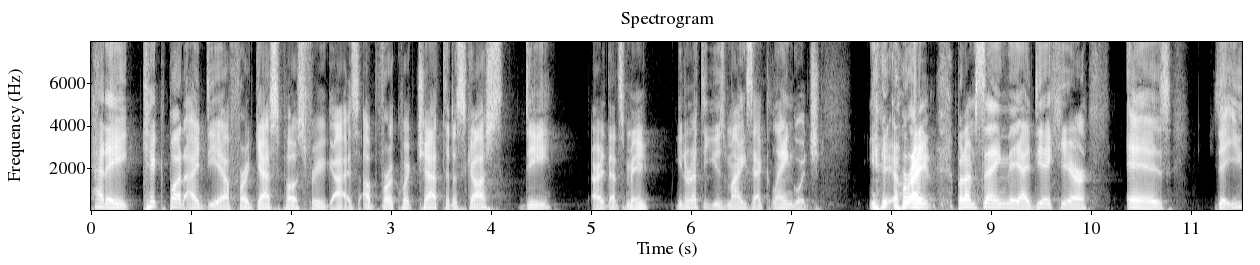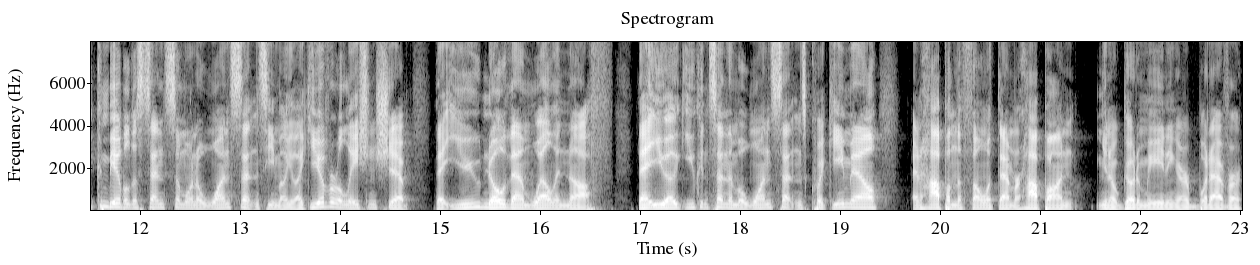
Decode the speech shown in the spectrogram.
had a kick butt idea for a guest post for you guys. Up for a quick chat to discuss? D. All right, that's me. You don't have to use my exact language. right? But I'm saying the idea here is that you can be able to send someone a one sentence email. Like you have a relationship that you know them well enough that you you can send them a one sentence quick email and hop on the phone with them or hop on you know GoToMeeting or whatever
